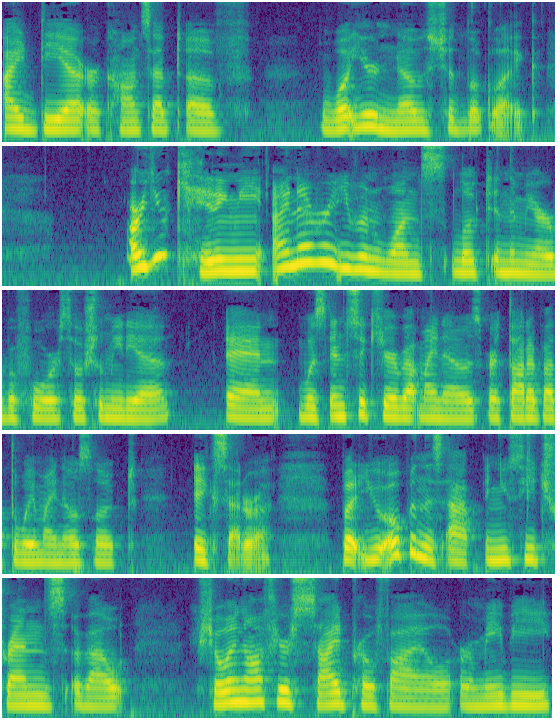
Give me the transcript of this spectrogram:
idea or concept of what your nose should look like. Are you kidding me? I never even once looked in the mirror before social media and was insecure about my nose or thought about the way my nose looked, etc. But you open this app and you see trends about showing off your side profile or maybe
